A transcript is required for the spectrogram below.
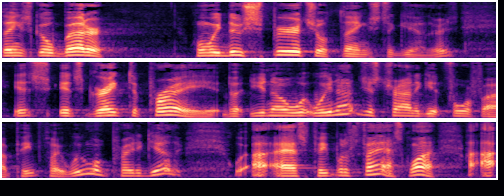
things go better when we do spiritual things together. It's, it's great to pray, but you know, we're not just trying to get four or five people to pray. We want to pray together. I ask people to fast. Why? I,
